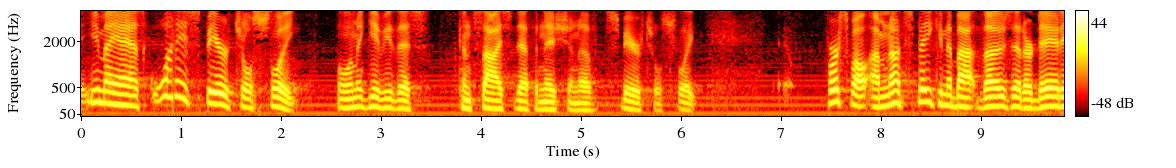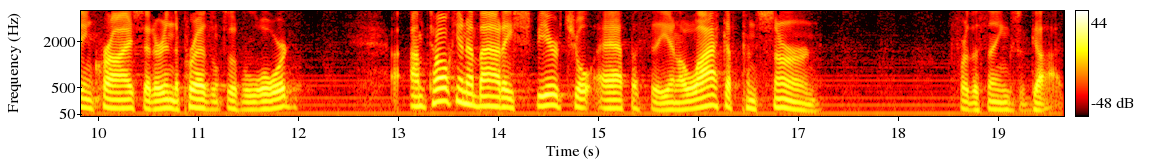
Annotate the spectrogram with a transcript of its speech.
You may ask, what is spiritual sleep? Well, let me give you this concise definition of spiritual sleep. First of all, I'm not speaking about those that are dead in Christ that are in the presence of the Lord. I'm talking about a spiritual apathy and a lack of concern for the things of God.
